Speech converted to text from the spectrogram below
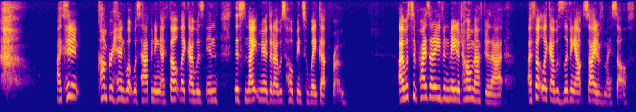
I couldn't comprehend what was happening. I felt like I was in this nightmare that I was hoping to wake up from. I was surprised that I even made it home after that. I felt like I was living outside of myself.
